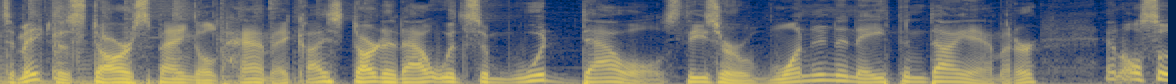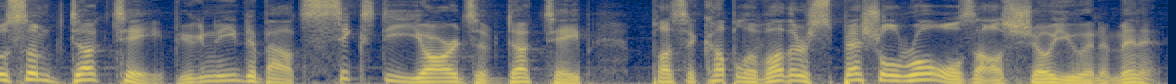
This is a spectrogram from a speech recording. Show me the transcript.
To make the star spangled hammock, I started out with some wood dowels. These are one and an eighth in diameter, and also some duct tape. You're going to need about 60 yards of duct tape, plus a couple of other special rolls I'll show you in a minute.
